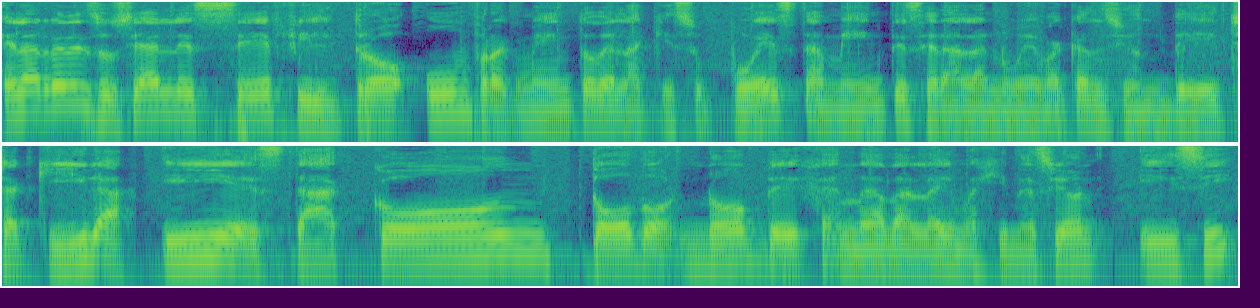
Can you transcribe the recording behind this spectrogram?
En las redes sociales se filtró un fragmento de la que supuestamente será la nueva canción de Shakira y está con todo, no deja nada a la imaginación y sí,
